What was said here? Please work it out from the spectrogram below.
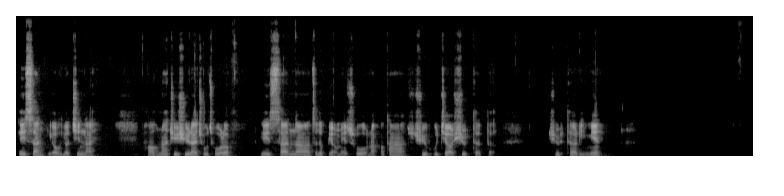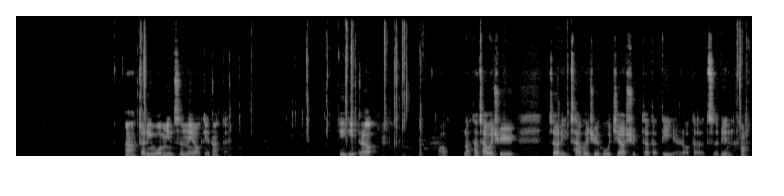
A 三有有进来，好，那继续来除错了。A 三那这个表没错，然后它去呼叫 Shift 的 Shift 里面。啊，这里我名字没有给他改，D E L，好，那他才会去这里才会去呼叫 Shift 的 D L 的指令，哈，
